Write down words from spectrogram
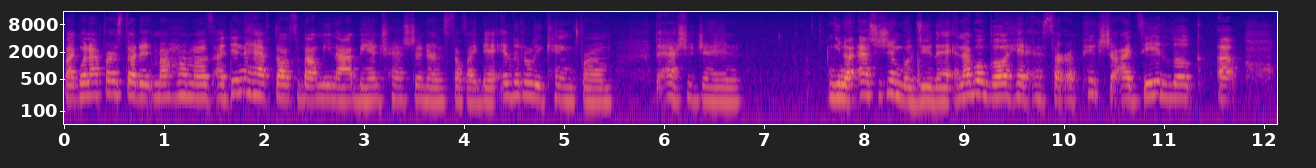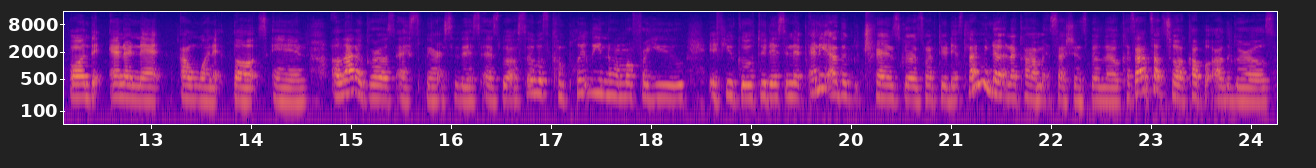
Like when I first started my hormones, I didn't have thoughts about me not being transgender and stuff like that. It literally came from the estrogen you know, estrogen will do that. And I will go ahead and insert a picture. I did look up on the internet unwanted thoughts and a lot of girls experience this as well. So it was completely normal for you if you go through this. And if any other trans girls went through this let me know in the comment sections below because i talked to a couple other girls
